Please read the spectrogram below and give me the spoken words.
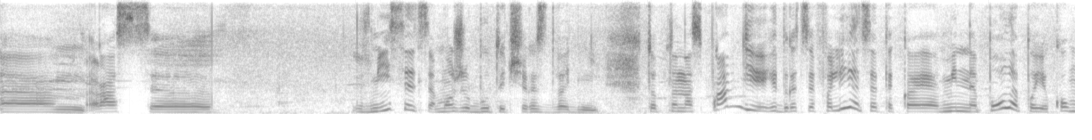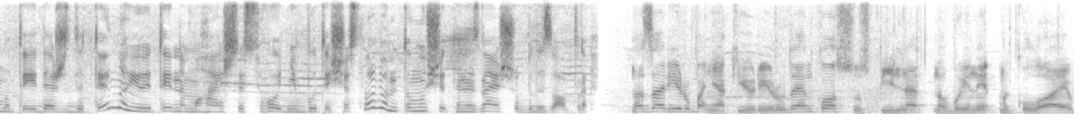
ем, раз. В місяць, а може бути через два дні. Тобто, насправді гідроцефалія це таке мінне поле, по якому ти йдеш з дитиною, і ти намагаєшся сьогодні бути щасливим, тому що ти не знаєш, що буде завтра. Назарій Рубаняк, Юрій Руденко, Суспільне, Новини Миколаїв.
